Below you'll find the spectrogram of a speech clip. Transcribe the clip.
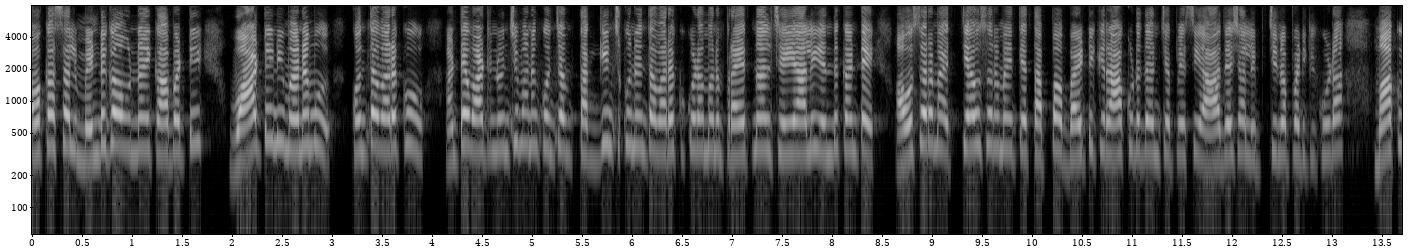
అవకాశాలు మెండుగా ఉన్నాయి. కాబట్టి వాటిని మనము కొంతవరకు అంటే వాటి నుంచి మనం కొంచెం తగ్గించుకునేంత వరకు కూడా మనం ప్రయత్నాలు చేయాలి. ఎందుకంటే అవసరం అత్యవసరమైతే తప్ప బయటికి రాకూడదని చెప్పేసి ఆదేశాలు ఇచ్చినప్పటికీ కూడా మాకు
